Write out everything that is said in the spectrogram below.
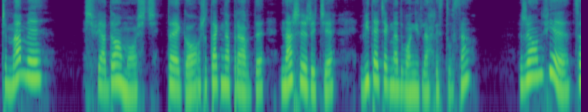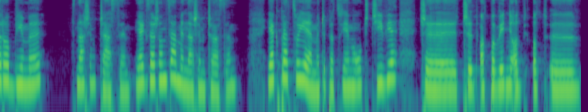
Czy mamy świadomość tego, że tak naprawdę nasze życie widać jak na dłoni dla Chrystusa? Że On wie, co robimy z naszym czasem, jak zarządzamy naszym czasem, jak pracujemy, czy pracujemy uczciwie, czy, czy odpowiednio od, od, yy,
